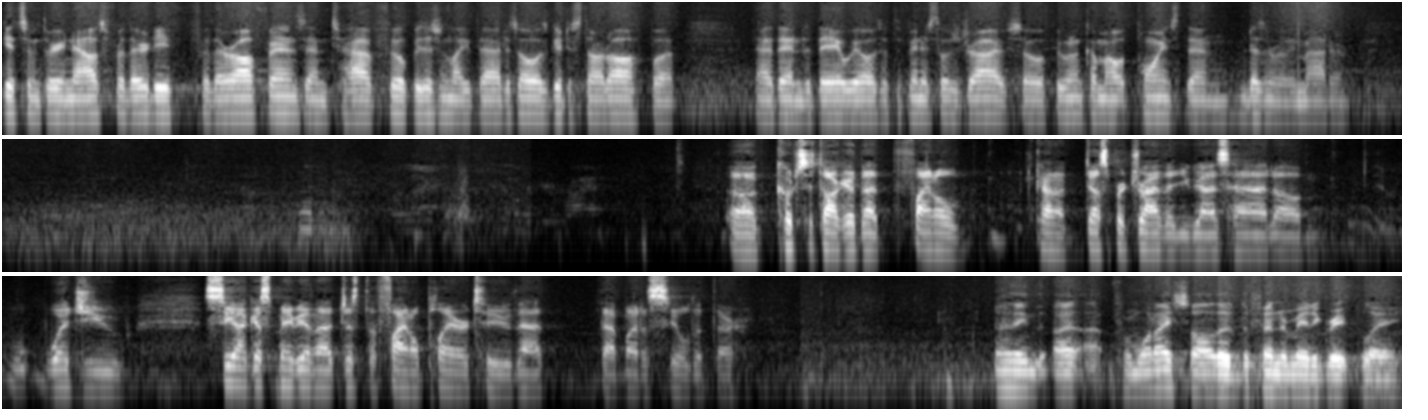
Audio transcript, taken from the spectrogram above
get some three and outs for their def- for their offense and to have field position like that, it's always good to start off. But at the end of the day, we always have to finish those drives. So if we want to come out with points, then it doesn't really matter. Uh, Coach Sitake, that final kind of desperate drive that you guys had, um, would you see? I guess maybe on that just the final play or two that that might have sealed it there. I think uh, from what I saw, the defender made a great play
